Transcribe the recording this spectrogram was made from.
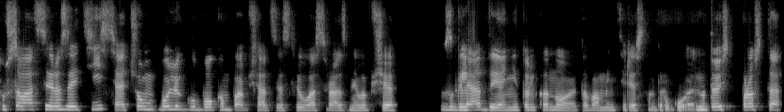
тусоваться и разойтись, о чем более глубоком пообщаться, если у вас разные вообще взгляды, и они только ноют, а вам интересно другое. Ну, то есть просто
